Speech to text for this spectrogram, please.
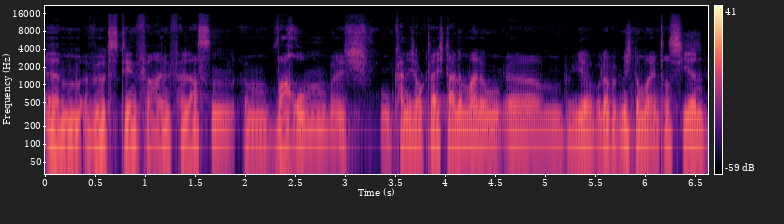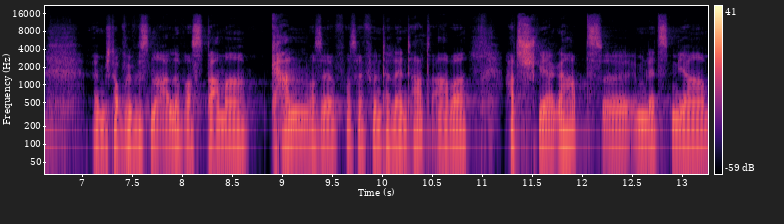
ähm, wird den Verein verlassen. Ähm, warum? Ich kann ich auch gleich deine Meinung ähm, hier oder würde mich nochmal interessieren. Ähm, ich glaube, wir wissen alle, was Dama kann, was er, was er für ein Talent hat, aber hat schwer gehabt äh, im letzten Jahr,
